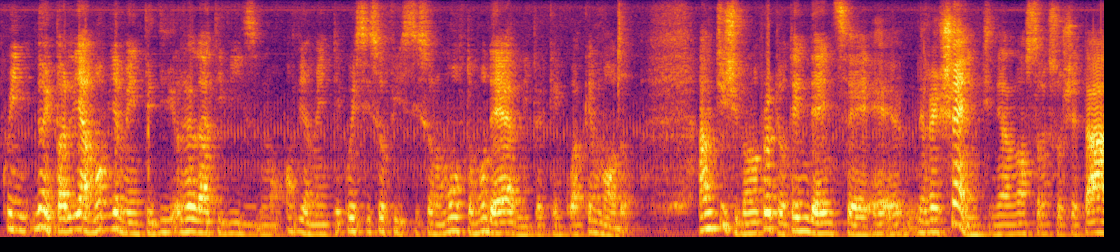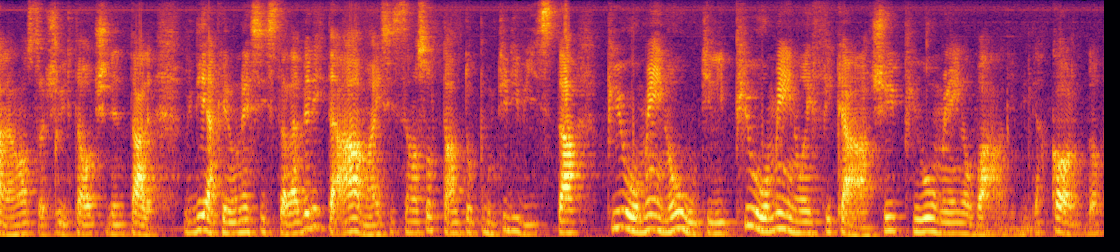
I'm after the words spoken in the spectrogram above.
quindi noi parliamo ovviamente di relativismo, ovviamente questi sofisti sono molto moderni perché in qualche modo anticipano proprio tendenze eh, recenti nella nostra società, nella nostra civiltà occidentale, l'idea che non esista la verità, ma esistano soltanto punti di vista più o meno utili, più o meno efficaci, più o meno validi, d'accordo?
